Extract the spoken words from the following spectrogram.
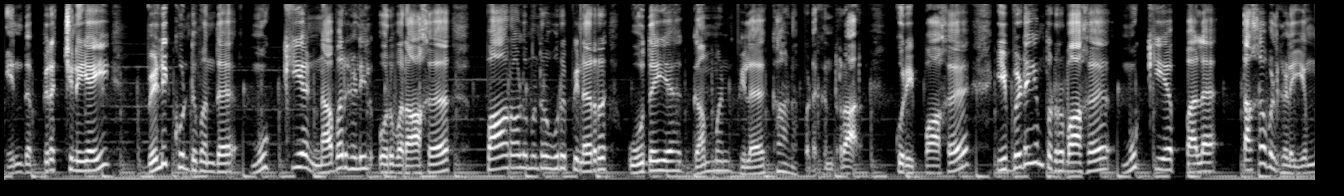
இந்த பிரச்சனையை வெளிக்கொண்டு வந்த முக்கிய நபர்களில் ஒருவராக பாராளுமன்ற உறுப்பினர் உதய கம்மன் பில காணப்படுகின்றார் குறிப்பாக இவ்விடயம் தொடர்பாக முக்கிய பல தகவல்களையும்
